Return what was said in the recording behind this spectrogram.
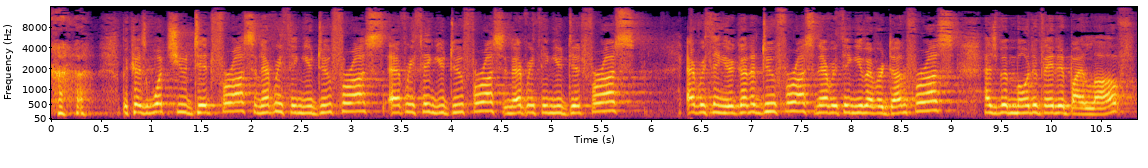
because what you did for us and everything you do for us, everything you do for us and everything you did for us, Everything you're going to do for us and everything you've ever done for us has been motivated by love.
